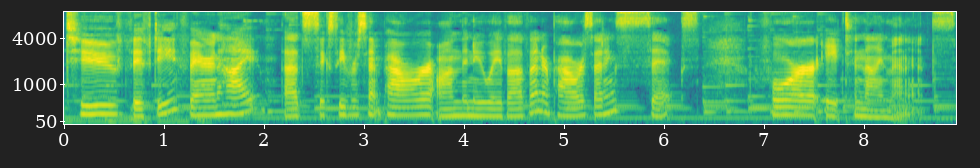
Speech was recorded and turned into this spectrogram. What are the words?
250 Fahrenheit. That's 60% power on the NuWave oven or power setting 6 for 8 to 9 minutes.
